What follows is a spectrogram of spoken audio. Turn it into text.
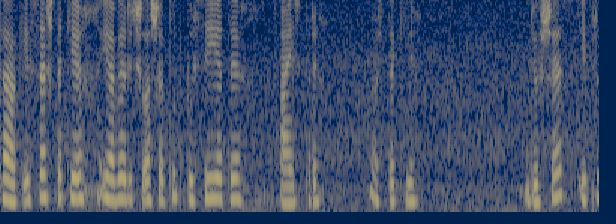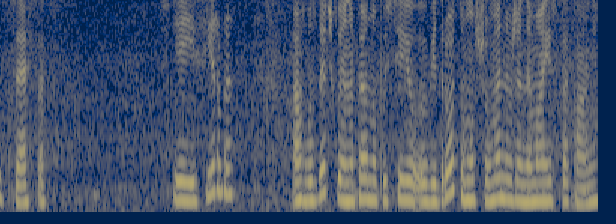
Так, і все ж таки я вирішила ще тут посіяти айстри. Ось такі. Дюшес і принцеса з цієї фірми. А гвоздичку я, напевно, посію у відро, тому що в мене вже немає стаканів.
